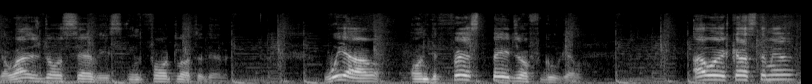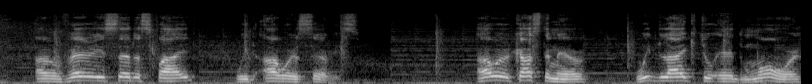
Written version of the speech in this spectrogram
garage door service in Fort Lauderdale. We are on the first page of Google. Our customers are very satisfied with our service. Our customer would like to add more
